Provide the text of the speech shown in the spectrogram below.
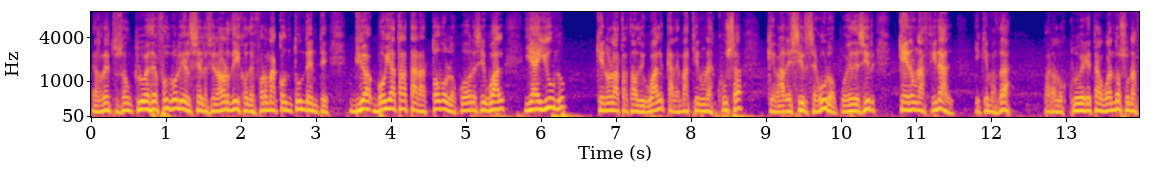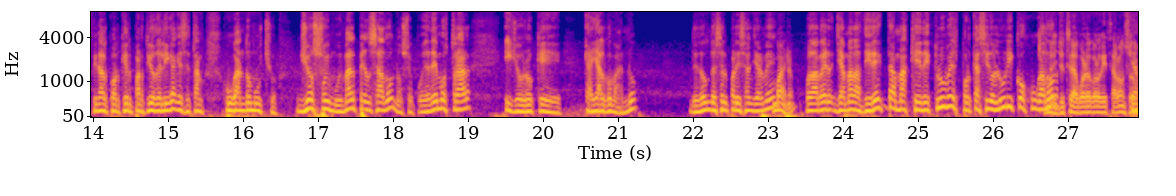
el resto son clubes de fútbol y el seleccionador dijo de forma contundente, voy a tratar a todos los jugadores igual y hay uno que no lo ha tratado igual, que además tiene una excusa que va a decir seguro, puede decir que era una final. ¿Y qué más da? Para los clubes que están jugando es una final cualquier partido de liga que se están jugando mucho. Yo soy muy mal pensado, no se puede demostrar y yo creo que, que hay algo más, ¿no? ¿De dónde es el Paris Saint Germain? Bueno. Puede haber llamadas directas más que de clubes porque ha sido el único jugador. yo estoy de acuerdo con lo que dice Alonso. Es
